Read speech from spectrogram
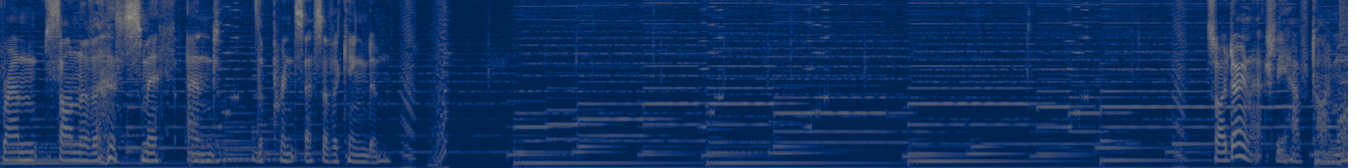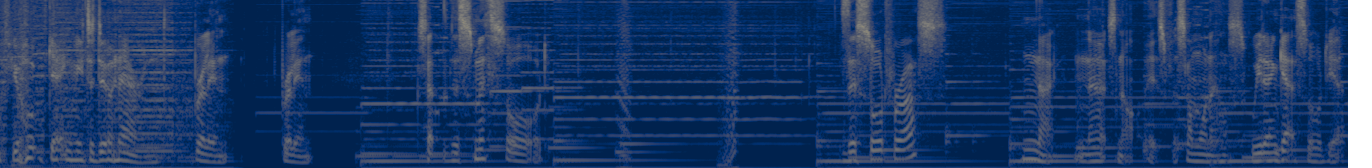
Grandson of a smith and the princess of a kingdom. So I don't actually have time off, you're getting me to do an errand. Brilliant. Brilliant. Except that the smith's sword. Is this sword for us? No, no it's not. It's for someone else. We don't get a sword yet.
